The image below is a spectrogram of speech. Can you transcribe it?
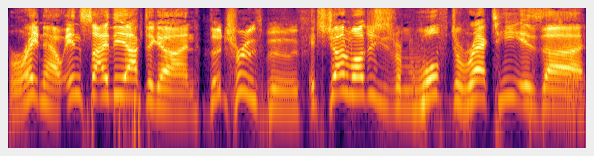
right now, inside the octagon. The Truth Booth. It's John Walters. He's from Wolf Direct. He is. Uh,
